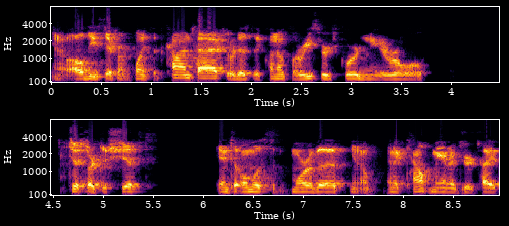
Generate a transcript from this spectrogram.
you know, all these different points of contact or does the clinical research coordinator role just start to shift into almost more of a, you know, an account manager type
